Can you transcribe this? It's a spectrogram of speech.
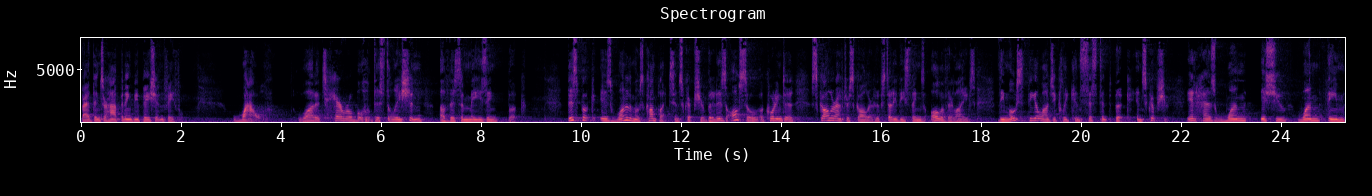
Bad things are happening, be patient and faithful. Wow. What a terrible distillation of this amazing book. This book is one of the most complex in Scripture, but it is also, according to scholar after scholar who have studied these things all of their lives, the most theologically consistent book in Scripture. It has one issue, one theme,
